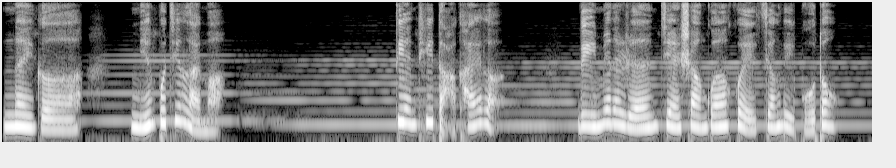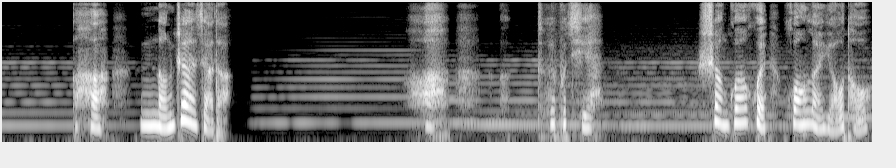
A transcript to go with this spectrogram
那个，您不进来吗？电梯打开了，里面的人见上官慧僵立不动，哈，能站下的。啊，对不起，上官慧慌乱摇头，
